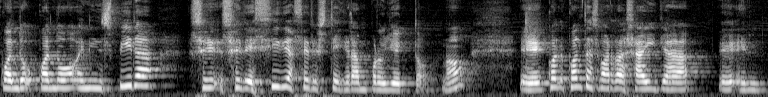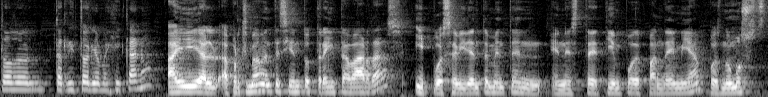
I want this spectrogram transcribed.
cuando, cuando en Inspira se, se decide hacer este gran proyecto, ¿no? Eh, ¿Cuántas bardas hay ya eh, en todo el territorio mexicano? Hay aproximadamente 130 bardas y pues evidentemente en, este tiempo de pandemia pues no hemos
